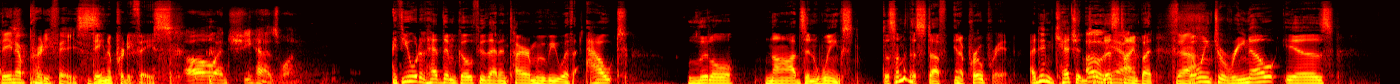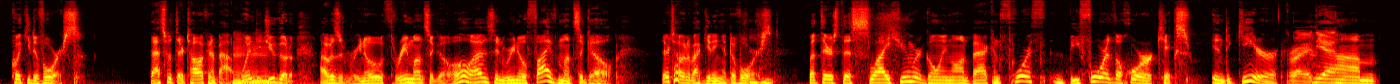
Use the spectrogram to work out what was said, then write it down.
Dana Pretty Face. Dana Prettyface. Oh, and she has one. If you would have had them go through that entire movie without little nods and winks to some of this stuff inappropriate. I didn't catch it until Oh, this yeah. time, but Yeah. going to Reno is quickie divorce. That's what they're talking about. When did you go to? I was in Reno three months ago. Oh, I was in Reno five months ago. They're talking about getting a divorce. but there's this sly humor going on back and forth before the horror kicks into gear. Right. Yeah. Um,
